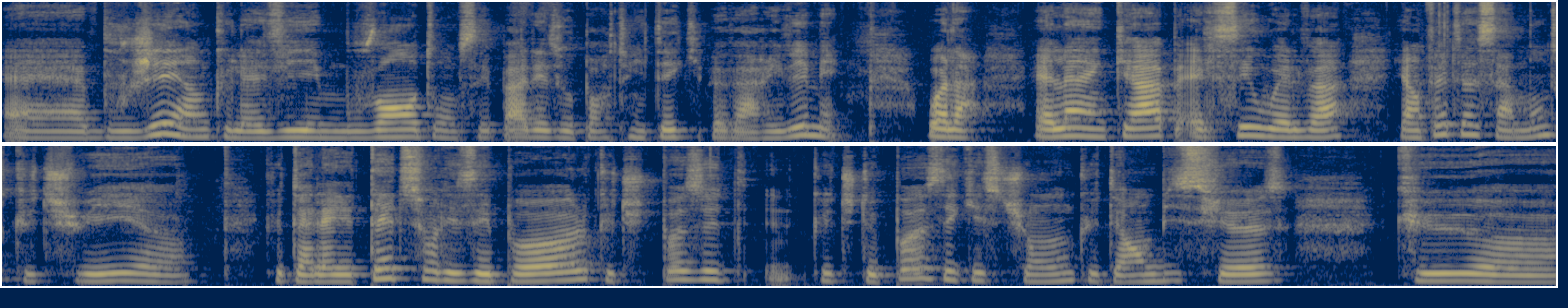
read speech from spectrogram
euh, bouger, hein, que la vie est mouvante, on ne sait pas les opportunités qui peuvent arriver, mais voilà, elle a un cap, elle sait où elle va, et en fait là ça montre que tu es, euh, que as la tête sur les épaules, que tu te poses, que tu te poses des questions, que tu es ambitieuse, que, euh,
